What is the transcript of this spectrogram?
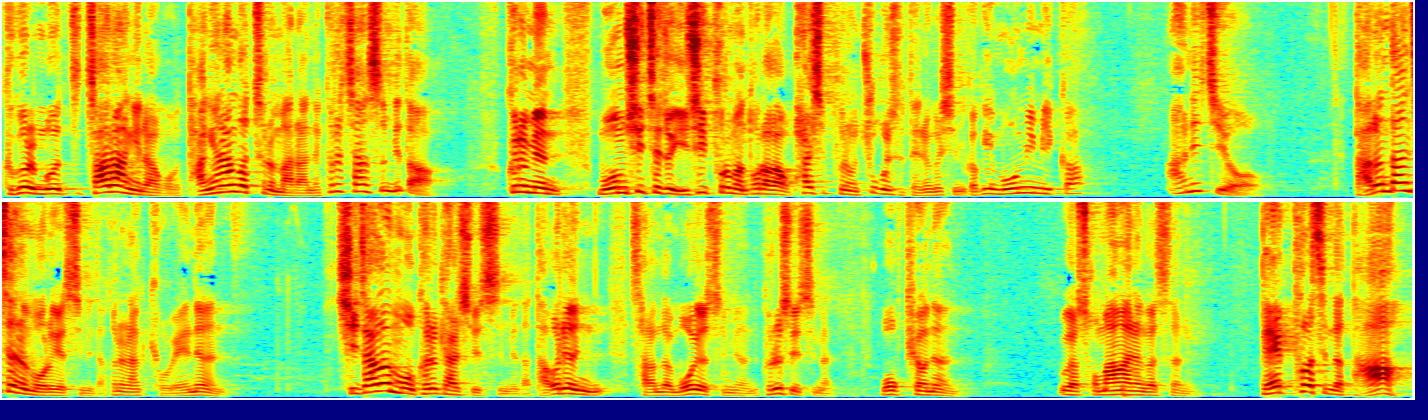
그걸 뭐 자랑이라고 당연한 것처럼 말하는데 그렇지 않습니다. 그러면 몸 시체적 20%만 돌아가고 80%는 죽어 있어도 되는 것입니까? 그게 몸입니까? 아니지요. 다른 단체는 모르겠습니다. 그러나 교회는 시작은 뭐 그렇게 할 수 있습니다. 다 어려운 사람들 모였으면 그럴 수 있으면 목표는 우리가 소망하는 것은 100%다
